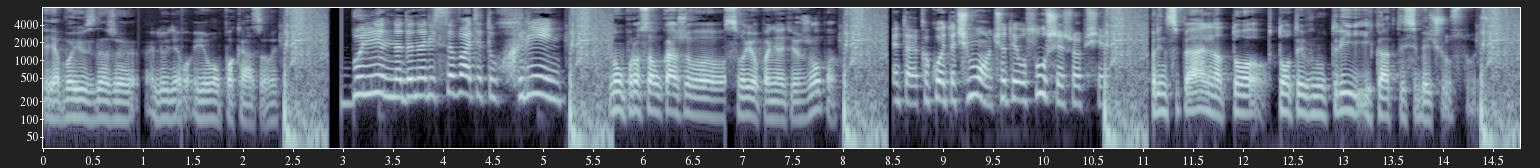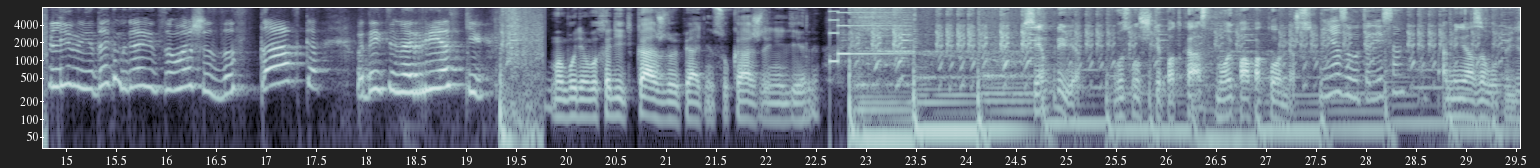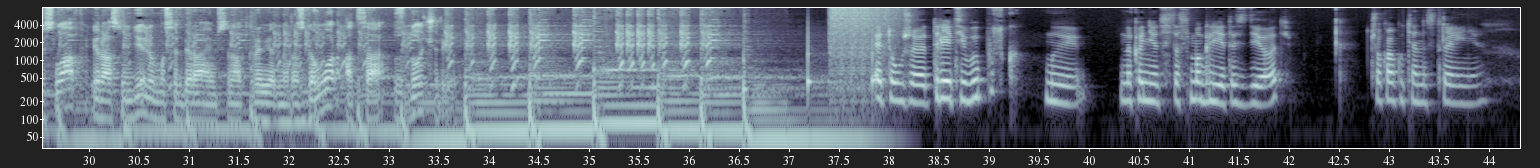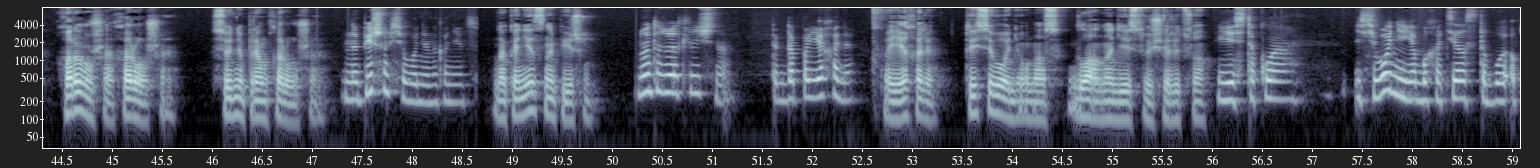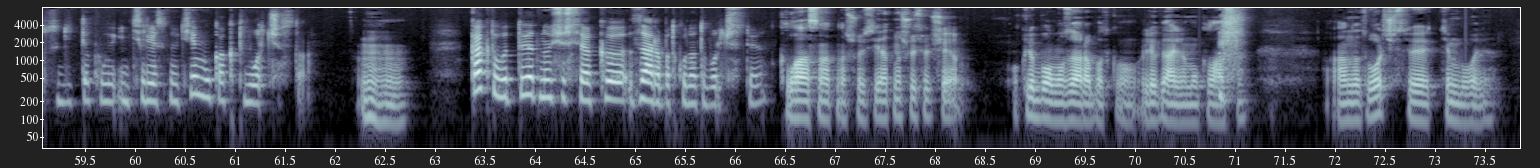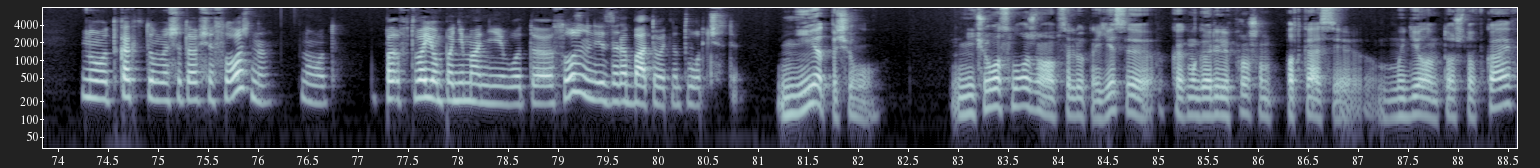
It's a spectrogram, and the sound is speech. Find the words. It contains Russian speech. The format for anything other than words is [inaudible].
Я боюсь даже людям его показывать. Блин, надо нарисовать эту хрень. Ну, просто у каждого свое понятие жопа. Это какое-то чмо. Что ты его слушаешь вообще? Принципиально то, кто ты внутри и как ты себя чувствуешь. Блин, мне так нравится ваша заставка. Вот эти нарезки. Мы будем выходить каждую пятницу, каждую неделю. Всем привет! Вы слушаете подкаст «Мой папа коммерс». Меня зовут Алиса. А меня зовут Вячеслав, и раз в неделю мы собираемся на откровенный разговор отца с дочерью. Это уже третий выпуск. Мы наконец-то смогли это сделать. Чё, как у тебя настроение? Хорошее, хорошее. Сегодня прям хорошее. Напишем сегодня, наконец? Наконец напишем. Ну, это же отлично. Тогда поехали. Поехали. Ты сегодня у нас главное действующее лицо. Есть такое. И сегодня я бы хотела с тобой обсудить такую интересную тему, как творчество. Угу. Как ты вот ты относишься к заработку на творчестве? Классно отношусь. Я отношусь вообще к любому заработку легальному классно. А на творчестве тем более. Ну вот как ты думаешь, это вообще сложно? Ну вот в твоем понимании вот э, сложно ли зарабатывать на творчестве? Нет, почему? Ничего сложного абсолютно. Если, как мы говорили в прошлом подкасте, мы делаем то, что в кайф,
